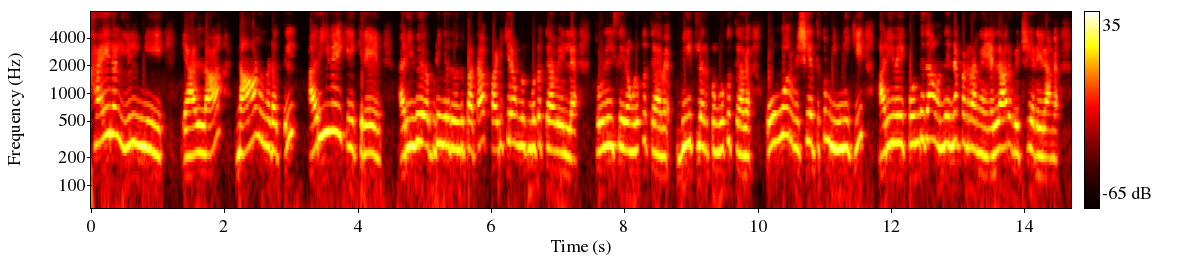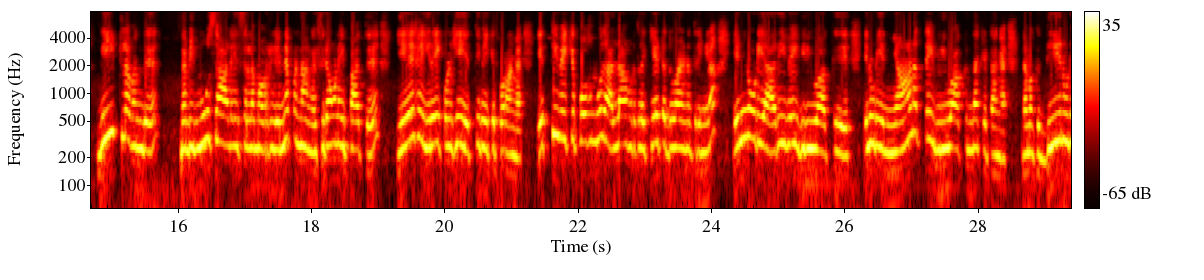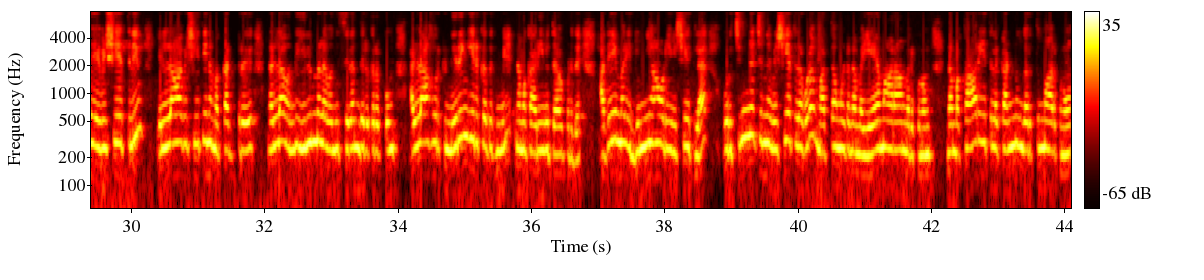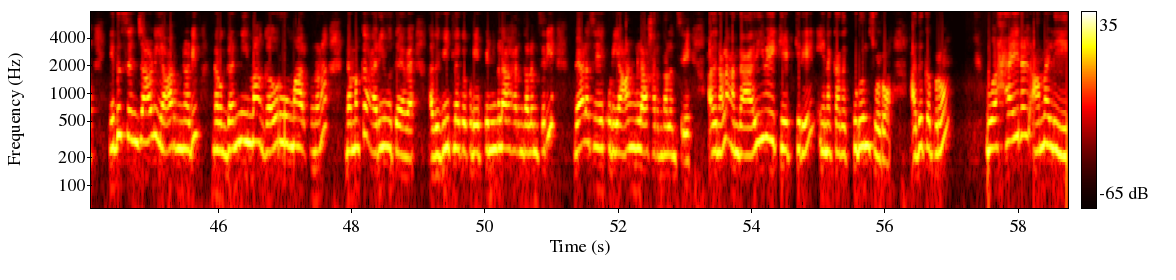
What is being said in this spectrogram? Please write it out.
ஹைரல் இல்மி. யல்லா நான் உன்னிடத்தில் அறிவை கேட்கிறேன். அறிவு அப்படிங்கிறது வந்து பார்த்தா படிக்கிறவங்களுக்கு மட்டும் தேவையில்லை. தொழில் செய்கிறவங்களுக்கும் தேவை. வீட்டில் இருக்கவங்களுக்கும் தேவை. ஒவ்வொரு விஷயத்துக்கும் இன்னைக்கு அறிவை கொண்டு தான் வந்து என்ன பண்ணுறாங்க எல்லாரும் வெற்றி அடைகிறாங்க வீட்டில் வந்து நபி மூசா அலை செல்லம் அவர்கள் என்ன பண்ணாங்க? ஃபிரௌனை பார்த்து ஏக இறை கொள்கையை எத்தி வைக்க போறாங்க. எத்தி வைக்க போகும்போது அல்லாஹிடத்துல கேட்ட துவா என்ன தெரியுங்களா? என்னுடைய அறிவை விரிவாக்கு என்னுடைய ஞானத்தை விரிவாக்குன்னு தான் கேட்டாங்க. நமக்கு தீனுடைய விஷயத்திலையும் எல்லா விஷயத்தையும் நம்ம கற்று நல்லா வந்து இல்மலை வந்து சிறந்து இருக்கிறதுக்கும் அல்லாஹிற்கு நெருங்கி இருக்கிறதுக்குமே நமக்கு அறிவு தேவைப்படுது. அதே மாதிரி துன்யாவுடைய விஷயத்துல ஒரு சின்ன சின்ன விஷயத்துல கூட மத்தவங்கள்ட்ட நம்ம ஏமாறாம இருக்கணும். நம்ம காரியத்துல கண்ணும் கருத்துமா இருக்கணும். எது செஞ்சாலும் யார் முன்னாடியும் நம்ம கண்ணியமா கௌரவமா இருக்கணும்னா நமக்கு அறிவு தேவை. அது வீட்டுல இருக்கக்கூடிய பெண்களாக இருந்தாலும் சரி வேலை செய்யக்கூடிய ஆண்களாக இருந்தாலும் சரி. அதனால அந்த அறிவை கேட்கிறேன் எனக்கு அதை கொடுன்னு சொல்றோம். அதுக்கப்புறம் ஹைரல் அமளி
